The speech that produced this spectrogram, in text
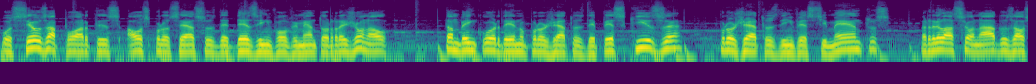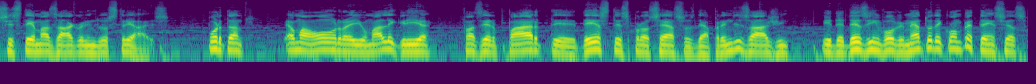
os seus aportes aos processos de desenvolvimento regional. Também coordeno projetos de pesquisa, projetos de investimentos relacionados aos sistemas agroindustriais. Portanto, é uma honra e uma alegria fazer parte destes processos de aprendizagem e de desenvolvimento de competências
